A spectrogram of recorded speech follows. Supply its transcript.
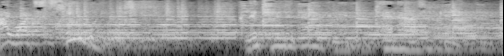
I watch seaweeds glitter in the ten hours of game.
